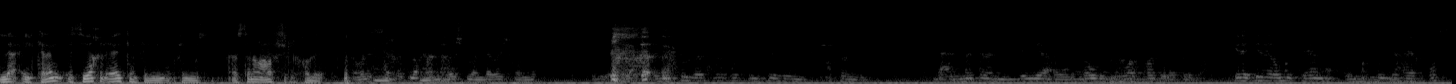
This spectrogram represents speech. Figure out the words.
لا الكلام السياق الايات كان في في المسلم. بس أنا ما أعرفش الخالد ده. هو السياق اطلاقا بيشمل ده ويشمل ده. الدكتور حضرتك ان في ظلم حصل بعد مثلا أو اللي هو القاتل كده كده يوم القيامه ده هيختص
